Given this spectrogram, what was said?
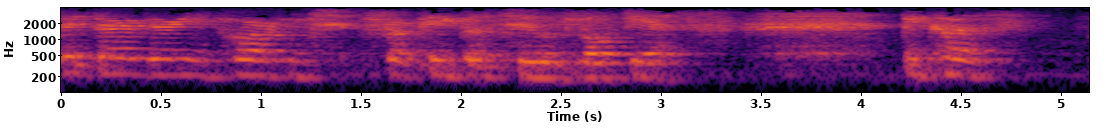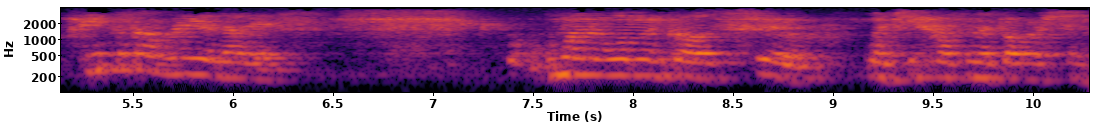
it's very, very important for people to vote yes because people don't realise when a woman goes through when she has an abortion.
